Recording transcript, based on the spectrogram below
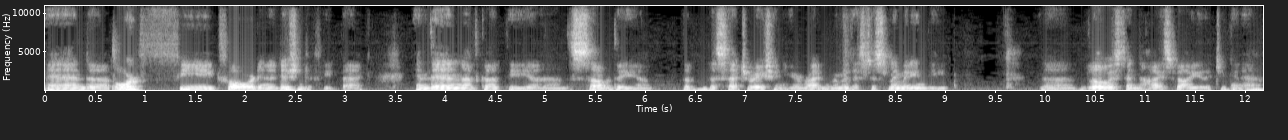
and uh, or feed forward in addition to feedback. And then I've got the uh, the, sum, the, uh, the the saturation here, right? Remember that's just limiting the the lowest and the highest value that you can have.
